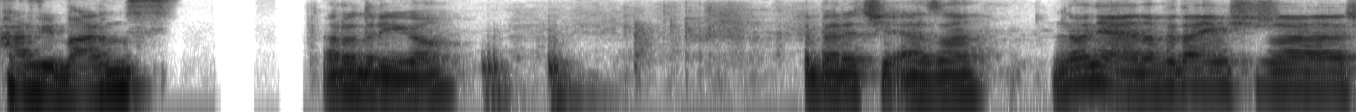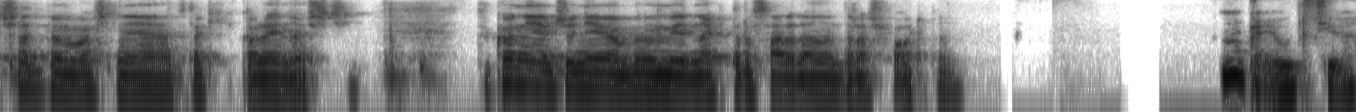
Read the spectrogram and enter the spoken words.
Harvey Barnes, Rodrigo, Ebereci Eza. No nie, no wydaje mi się, że szedłbym właśnie w takiej kolejności. Tylko nie wiem, czy nie miałbym jednak Trossarda nad Rashfordem. okej, uczciwe.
